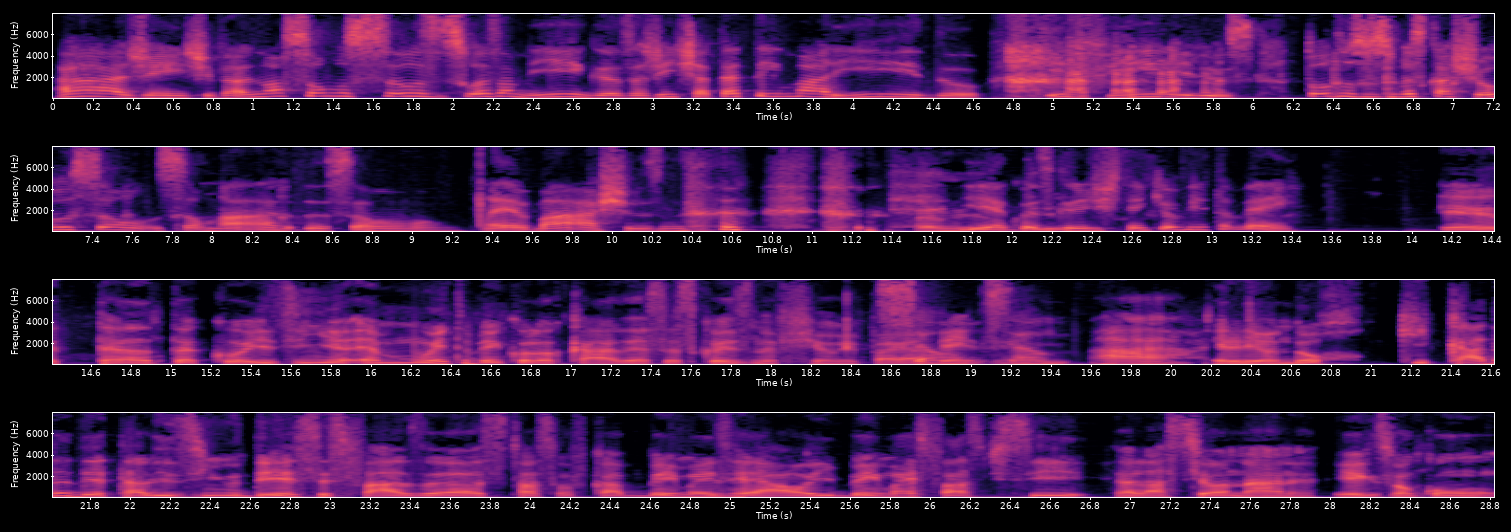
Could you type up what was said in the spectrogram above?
Ah, gente, nós somos suas, suas amigas, a gente até tem marido e filhos. Todos os meus cachorros são, são, ma são é, machos. Oh, e é coisa Deus. que a gente tem que ouvir também. É tanta coisinha, é muito bem colocado essas coisas no filme. Parabéns são, são. a Eleonor que cada detalhezinho desses faz a situação ficar bem mais real e bem mais fácil de se relacionar, né? Eles vão com,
